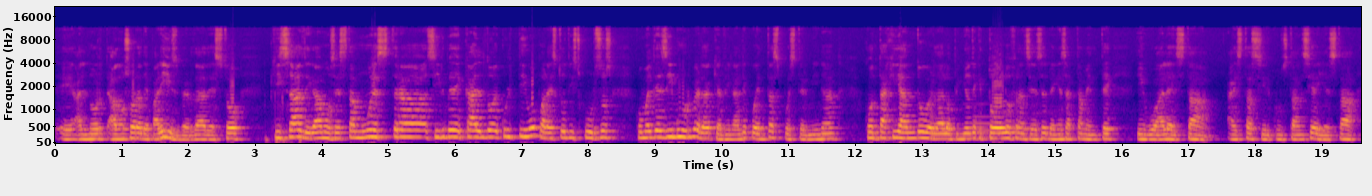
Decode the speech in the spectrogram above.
eh, al norte, a dos horas de París, ¿verdad? Esto quizás, digamos, esta muestra sirve de caldo de cultivo para estos discursos como el de Zimur, ¿verdad? Que al final de cuentas, pues termina contagiando, ¿verdad? La opinión de que todos los franceses ven exactamente igual a esta, a esta circunstancia y, esta,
